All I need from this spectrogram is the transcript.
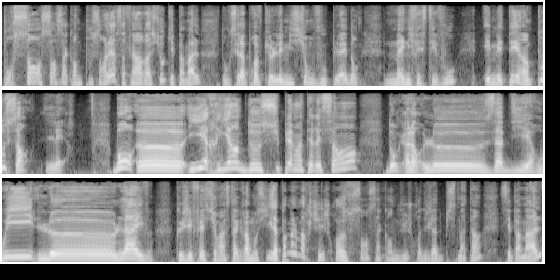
pour 100 150 pouces en l'air, ça fait un ratio qui est pas mal. Donc c'est la preuve que l'émission vous plaît. Donc manifestez-vous et mettez un pouce en l'air. Bon, euh, hier rien de super intéressant. Donc alors le zap d'hier, oui, le live que j'ai fait sur Instagram aussi, il a pas mal marché, je crois 150 vues, je crois déjà depuis ce matin, c'est pas mal.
